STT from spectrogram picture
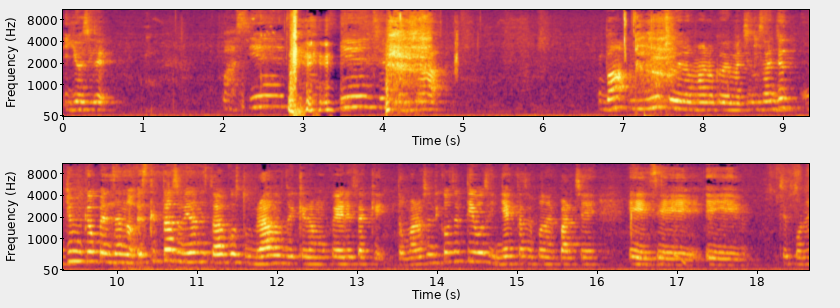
Y yo así de paciencia, paciencia, o sea, va mucho de la mano con el machismo. O sea, yo, yo me quedo pensando, es que toda su vida han estado acostumbrados de que la mujer es la que toma los anticonceptivos, se inyecta, se pone el parche, eh, se, eh, se pone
